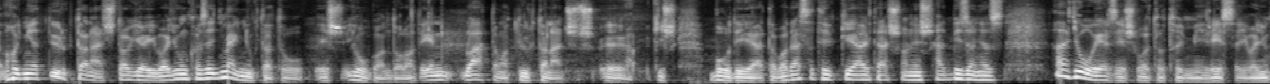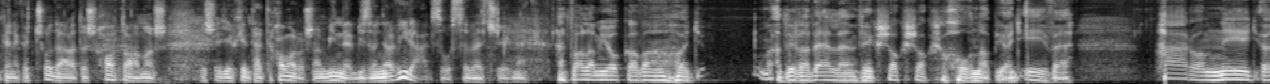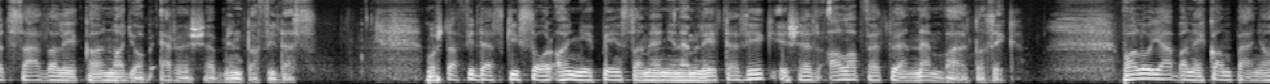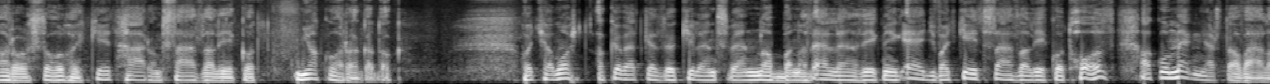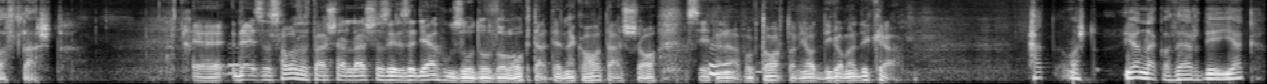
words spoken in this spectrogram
hogy mi a türk tanács tagjai vagyunk, az egy megnyugtató és jó gondolat. Én láttam a türk tanács kis bódéját a vadászati kiállításon, és hát bizony az, az jó érzés volt ott, hogy mi részei vagyunk ennek a csodálatos, hatalmas, és egyébként hát hamarosan minden bizonyal virágzó szövetségnek. Hát valami oka van, hogy azért az ellenzék sok-sok hónapja, egy éve 3-4-5 százalékkal nagyobb, erősebb, mint a Fidesz. Most a Fidesz kiszór annyi pénzt, amennyi nem létezik, és ez alapvetően nem változik. Valójában egy kampány arról szól, hogy két-három százalékot nyakon ragadok. Hogyha most a következő 90 napban az ellenzék még egy vagy két százalékot hoz, akkor megnyerte a választást. E, de ez a szavazatvásárlás azért ez egy elhúzódó dolog, tehát ennek a hatása szépen el fog tartani addig, ameddig kell. Hát most jönnek az erdélyek,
